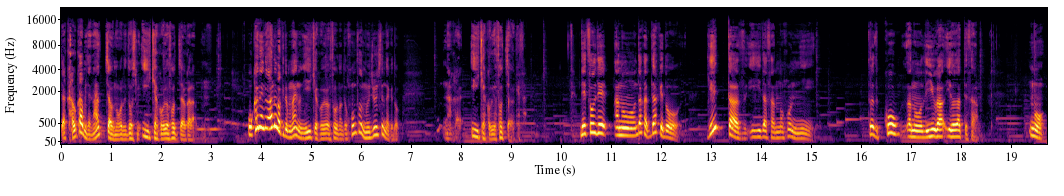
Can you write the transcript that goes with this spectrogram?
じゃあ買うかみたいになっちゃうの？俺どうしてもいい客を装っちゃうから。お金があるわけでもないのにいい客を装うなんて本当に矛盾してんだけど、なんか、いい客を装っちゃうわけさ。で、それで、あの、だから、だけど、ゲッターズ飯田さんの本に、とりあえず、こう、あの、理由がいろいろあってさ、も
